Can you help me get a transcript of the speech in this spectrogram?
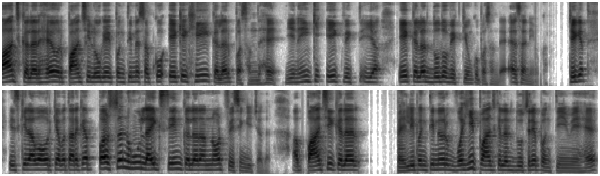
पाँच कलर है और पाँच ही लोग एक पंक्ति में सबको एक एक ही कलर पसंद है। ये नहीं कि एक व्यक्ति या एक कलर दो दो व्यक्तियों को पसंद है, ऐसा नहीं होगा, ठीक है? इसके अलावा और क्या बता रखा है? Person who like same colour are not facing each other अब पाँच ही कलर पहली पंक्ति में और वही पाँच कलर दूसरे पंक्ति में है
